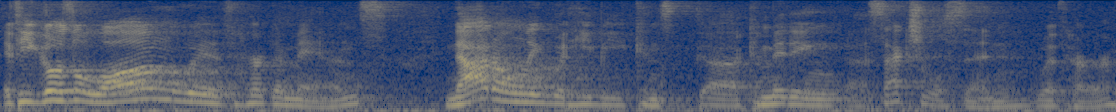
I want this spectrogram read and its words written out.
If he goes along with her demands, not only would he be con- uh, committing sexual sin with her,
